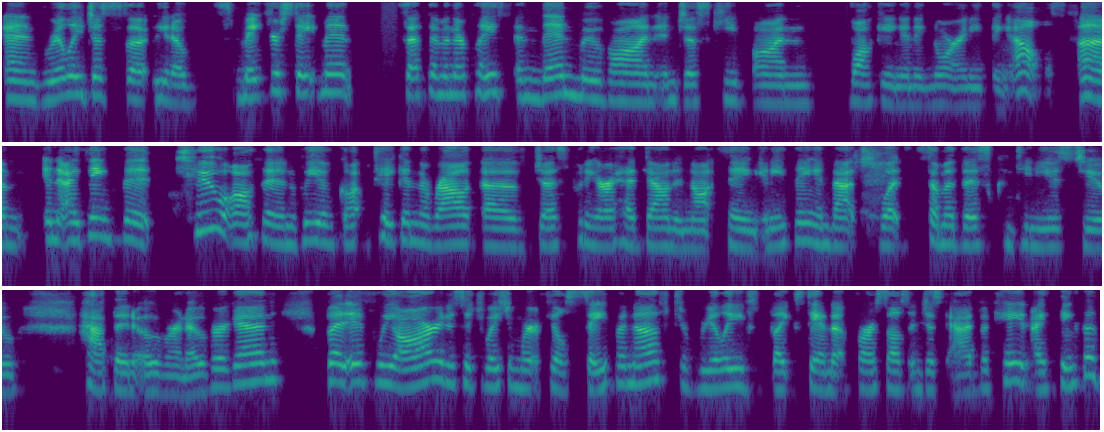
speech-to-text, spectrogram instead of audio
and really just uh, you know make your statement set them in their place and then move on and just keep on walking and ignore anything else. Um, and I think that too often we have got taken the route of just putting our head down and not saying anything, and that's what some of this continues to happen over and over again. But if we are in a situation where it feels safe enough to really like stand up for ourselves and just advocate, I think that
